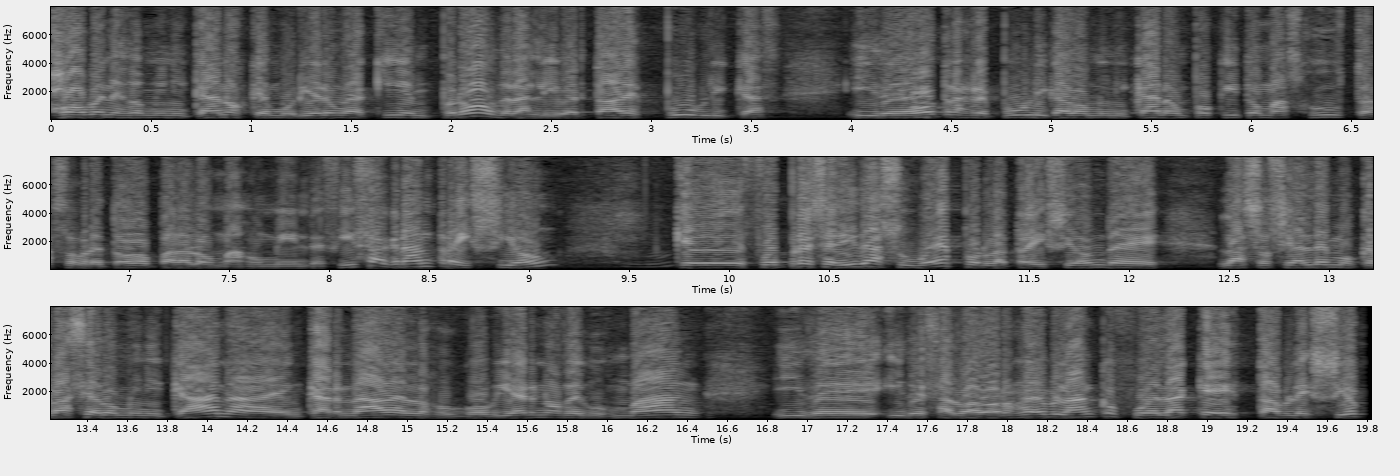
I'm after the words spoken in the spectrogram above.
jóvenes dominicanos que murieron aquí en pro de las libertades públicas y de otra república dominicana un poquito más justa, sobre todo para los más humildes. Y esa gran traición que fue precedida a su vez por la traición de la socialdemocracia dominicana encarnada en los gobiernos de Guzmán y de, Salvador Jorge Blanco, fue la que estableció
